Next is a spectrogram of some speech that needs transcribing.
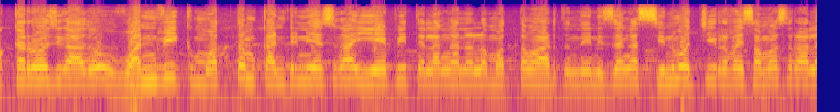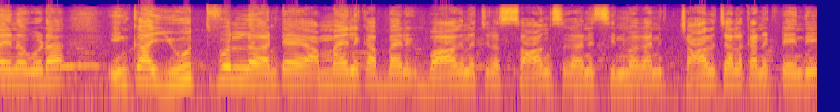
ఒక్క రోజు కాదు వన్ వీక్ మొత్తం కంటిన్యూస్గా ఏపీ తెలంగాణలో మొత్తం ఆడుతుంది. నిజంగా సినిమా వచ్చి ఇరవై సంవత్సరాలైనా కూడా ఇంకా యూత్ఫుల్ అంటే అమ్మాయిలకి అబ్బాయిలకి బాగా నచ్చిన సాంగ్స్ కానీ సినిమా కానీ చాలా చాలా కనెక్ట్ అయింది.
